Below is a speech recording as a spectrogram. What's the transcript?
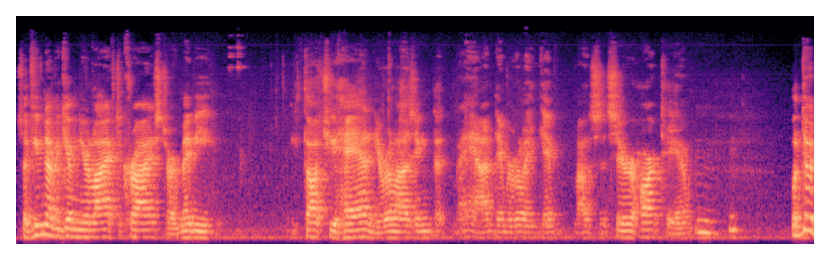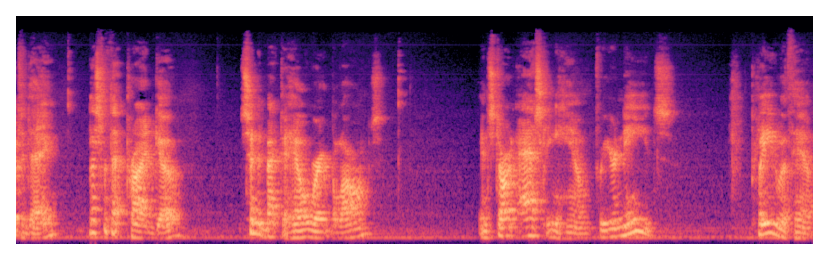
So if you've never given your life to Christ, or maybe you thought you had, and you're realizing that, man, I never really gave my sincere heart to Him, hmm well, do it today. Let's let that pride go. Send it back to hell where it belongs. And start asking Him for your needs. Plead with Him.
